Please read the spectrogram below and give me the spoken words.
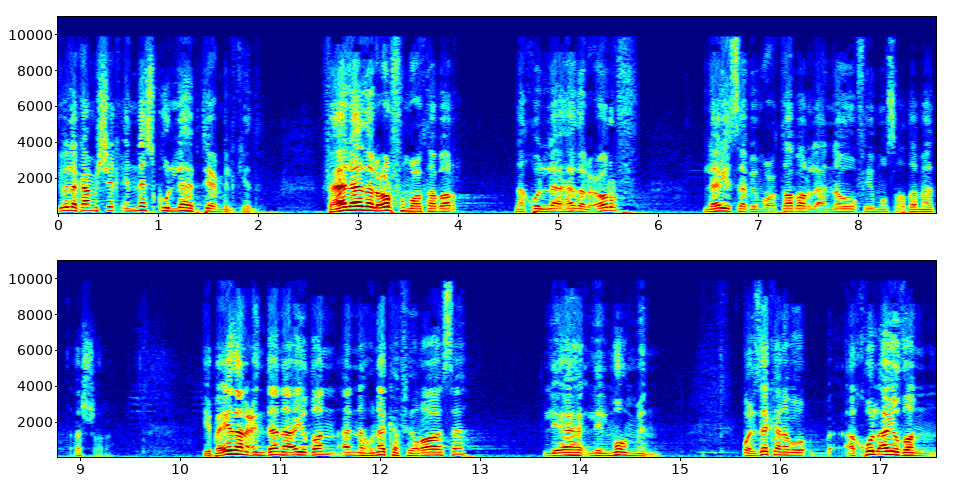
يقول لك عم الشيخ الناس كلها بتعمل كده. فهل هذا العرف معتبر؟ نقول لا هذا العرف ليس بمعتبر لأنه في مصادمة الشرع. يبقى إذن عندنا أيضا أن هناك فراسة للمؤمن. ولذلك أنا أقول أيضا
